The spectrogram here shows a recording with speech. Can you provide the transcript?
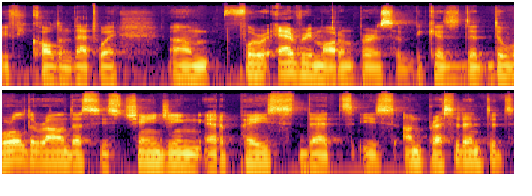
if you call them that way, um, for every modern person, because the the world around us is changing at a pace that is unprecedented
